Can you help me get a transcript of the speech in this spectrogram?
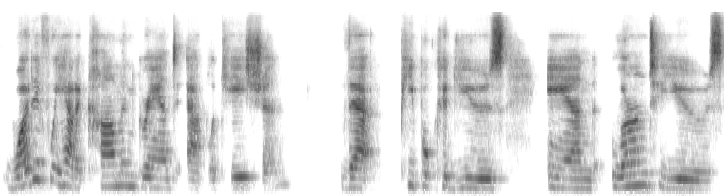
what if we had a common grant application that people could use and learn to use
